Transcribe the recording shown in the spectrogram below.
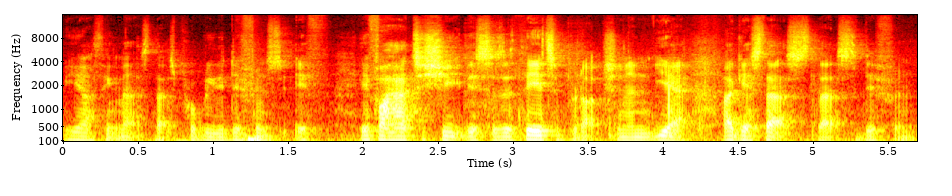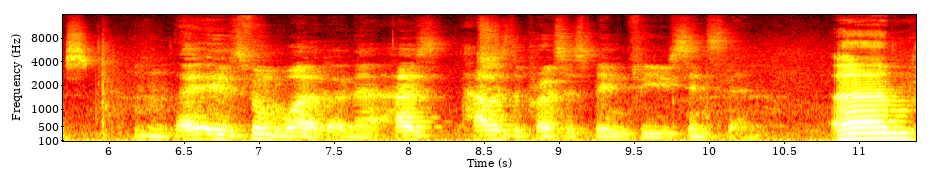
yeah, I think that's that's probably the difference. If if I had to shoot this as a theatre production, and yeah, I guess that's that's the difference. Mhm. It was filmed a while ago. Now, how's how has the process been for you since then? Um,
